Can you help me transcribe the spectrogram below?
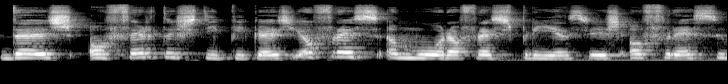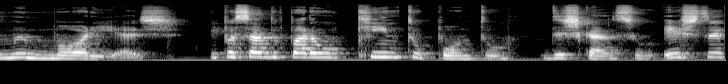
das ofertas típicas e oferece amor, oferece experiências, oferece memórias. E passando para o quinto ponto, descanso. Este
